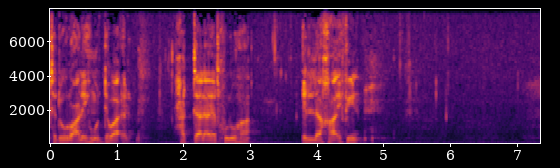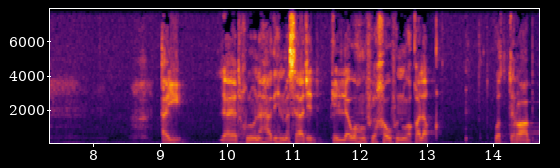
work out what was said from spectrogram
تدور عليهم الدوائر حتى لا يدخلوها إلا خائفين. أي لا يدخلون هذه المساجد إلا وهم في خوف وقلق واضطراب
